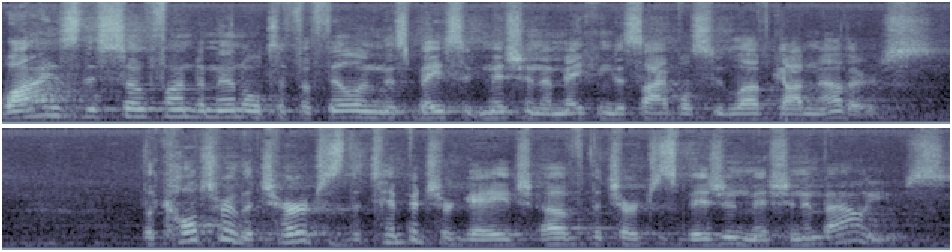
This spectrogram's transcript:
Why is this so fundamental to fulfilling this basic mission of making disciples who love God and others? The culture of the church is the temperature gauge of the church's vision, mission, and values.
